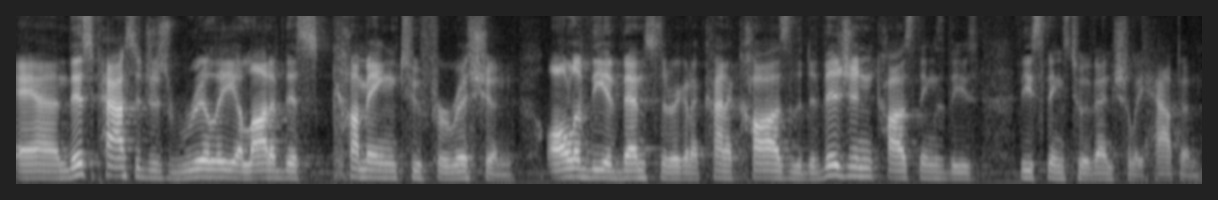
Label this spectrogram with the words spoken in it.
And this passage is really a lot of this coming to fruition. All of the events that are going to kind of cause the division, cause things, these, these things to eventually happen.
